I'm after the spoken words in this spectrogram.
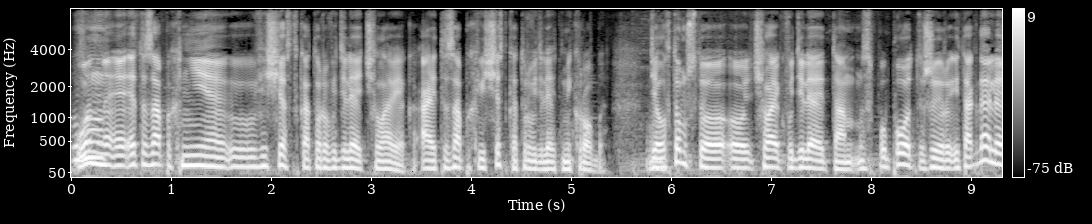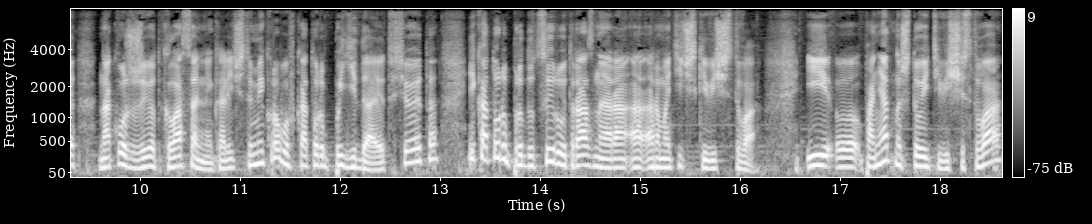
угу. он, э, это запах не э, веществ, которые выделяет человек, а это запах веществ, которые выделяют микробы. Дело в том, что человек выделяет там пот, жир и так далее, на коже живет колоссальное количество микробов, которые поедают все это и которые продуцируют разные ароматические вещества. И э, понятно, что эти вещества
